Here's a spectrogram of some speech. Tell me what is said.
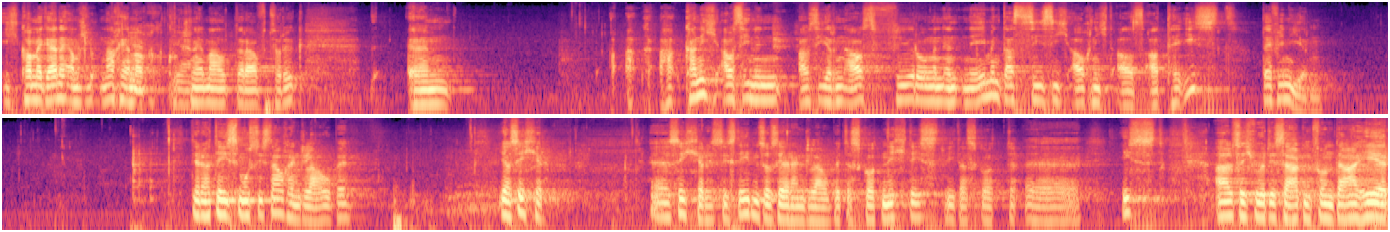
Ich komme gerne am nachher ja, noch ja. schnell mal darauf zurück. Ähm, kann ich aus, Ihnen, aus Ihren Ausführungen entnehmen, dass Sie sich auch nicht als Atheist definieren? Der Atheismus ist auch ein Glaube. Ja, sicher. Äh, sicher, es ist ebenso sehr ein Glaube, dass Gott nicht ist, wie dass Gott äh, ist. Also ich würde sagen, von daher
